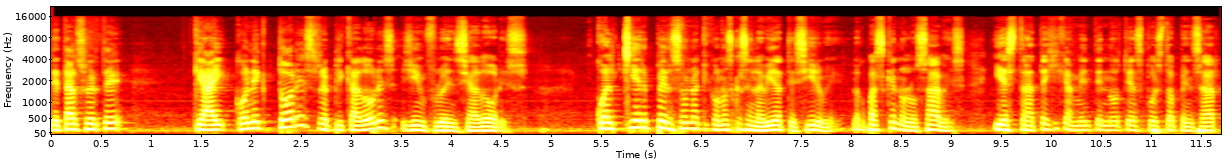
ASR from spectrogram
de tal suerte que hay conectores, replicadores y influenciadores. Cualquier persona que conozcas en la vida te sirve. Lo que pasa es que no lo sabes y estratégicamente no te has puesto a pensar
